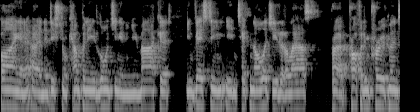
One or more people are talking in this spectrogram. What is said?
buying a, an additional company, launching in a new market, investing in technology that allows uh, profit improvement,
